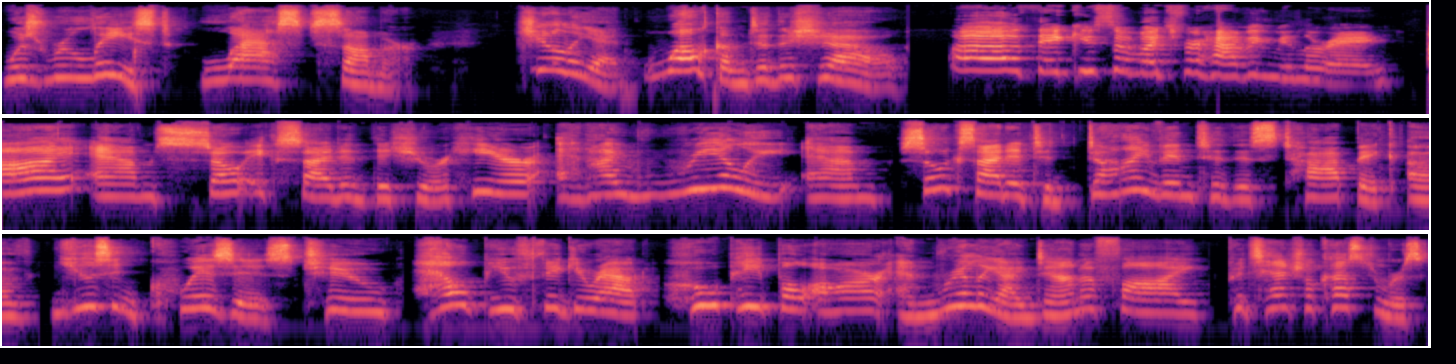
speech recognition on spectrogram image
was released last summer. Juliet, welcome to the show. Oh, thank you so much for having me, Lorraine. I am so excited that you're here, and I really am so excited to dive into this topic of using quizzes to help you figure out who people are and really identify potential customers.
